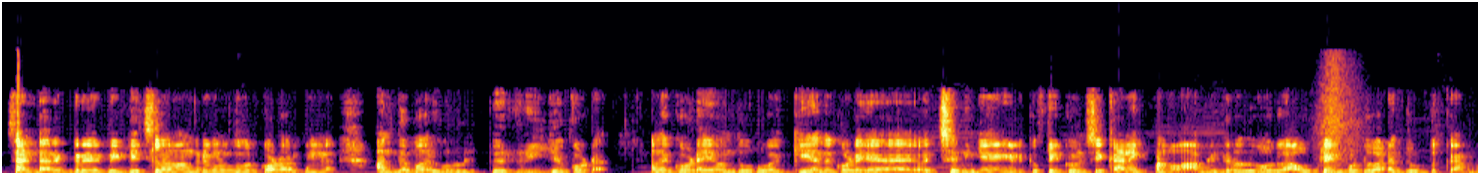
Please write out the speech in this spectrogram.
சன் டேரக்டர் டிடிஎச்லாம் வாங்குறவங்களுக்கு ஒரு குடம் இருக்கும்ல. அந்த மாதிரி ஒரு பெரிய குடம். அந்த கொடையை வந்து உருவாக்கி அந்த கொடையை வச்சு நீங்கள் எங்களுக்கு ஃப்ரீக்வன்சி கனெக்ட் பண்ணலாம் அப்படின்றது ஒரு அவுட்லைன் போட்டு வரைஞ்சு விட்டுருக்காங்க.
